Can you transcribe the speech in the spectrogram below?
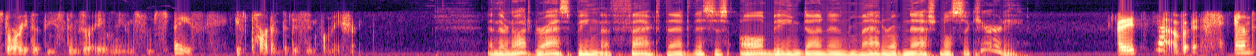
story that these things are aliens from space is part of the disinformation. And they're not grasping the fact that this is all being done in a matter of national security. It's, yeah, and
